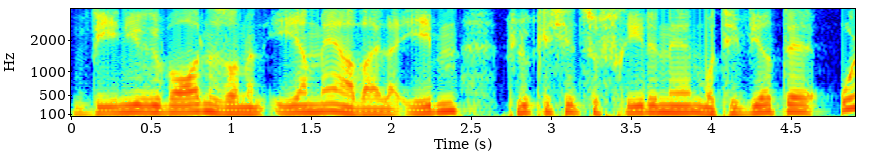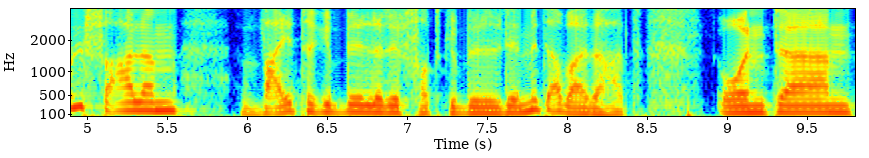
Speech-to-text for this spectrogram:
weniger geworden, sondern eher mehr, weil er eben glückliche, zufriedene, motivierte und vor allem weitergebildete, fortgebildete Mitarbeiter hat. Und ähm,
